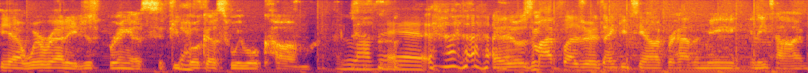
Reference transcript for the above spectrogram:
Yeah, we're ready. Just bring us. If you Yes. book us, we will come. I love it. And it was my pleasure. Thank you, Tiana, for having me anytime.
